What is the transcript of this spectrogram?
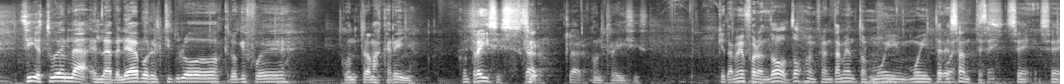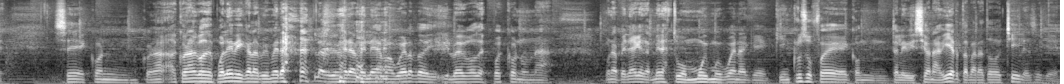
Sí, yo estuve en la, en la pelea por el título, creo que fue contra Mascareña. Contra ISIS, claro, claro. Contra ISIS. Que también fueron dos, dos enfrentamientos muy, muy interesantes. sí, sí. sí. con, con, algo de polémica la primera, la primera pelea, me acuerdo, y, luego después con una, una pelea que también estuvo muy, muy buena, que, que incluso fue con televisión abierta para todo Chile, así que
